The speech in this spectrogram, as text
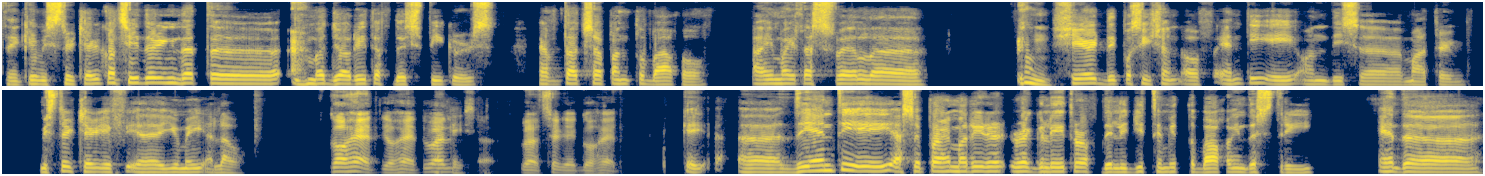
Thank you, Mr. Chair. Considering that uh, majority of the speakers have touched upon tobacco, I might as well uh, share the position of NTA on this uh, matter. Mr. Chair, if uh, you may allow. go ahead, go ahead. Well, Okay, sir. well, sige, go ahead. Okay, uh, the NTA as a primary re- regulator of the legitimate tobacco industry and uh,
